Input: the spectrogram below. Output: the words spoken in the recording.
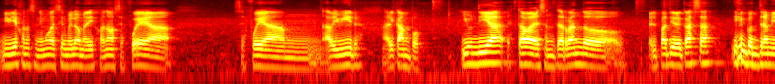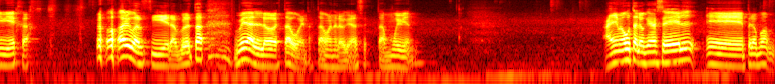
mi viejo no se animó a decírmelo, me dijo, no, se fue a... Se fue a, mm, a vivir al campo. Y un día estaba desenterrando el patio de casa y encontré a mi vieja. o algo así era, pero está. Véanlo, está bueno, está bueno lo que hace, está muy bien. A mí me gusta lo que hace él, eh, pero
